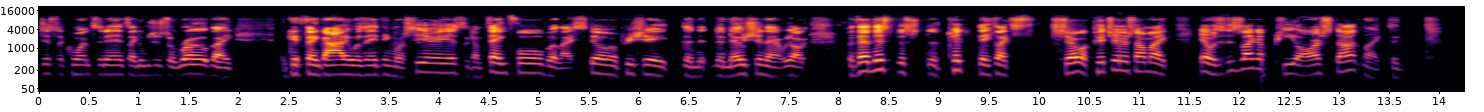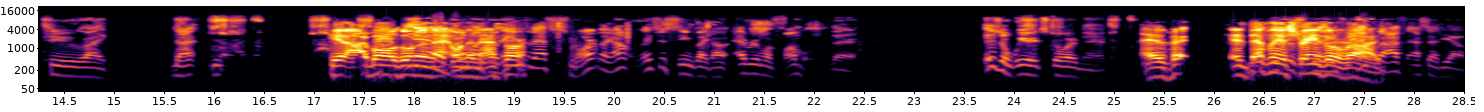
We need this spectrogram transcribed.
just a coincidence. Like it was just a rope. Like, thank God it wasn't anything more serious. Like I'm thankful, but like still appreciate the the notion that we all. But then this this the pitch they like show a picture. So I'm like, yeah, was this like a PR stunt, like to to like not Get eyeballs on the na- on the like, NASCAR. that smart? Like, I don't, it just seems like uh, everyone fumbled there. It's a weird story, man. It's, it's definitely a It's strange little ride. I, I said, yo,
